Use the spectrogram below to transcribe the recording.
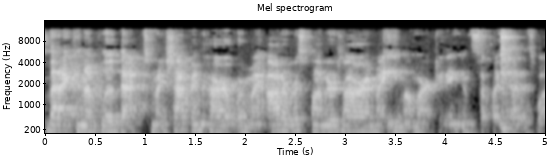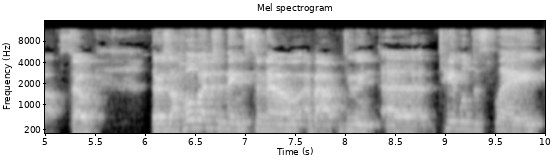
but I can upload that to my shopping cart where my autoresponders are and my email marketing and stuff like that as well. So there's a whole bunch of things to know about doing a table display,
